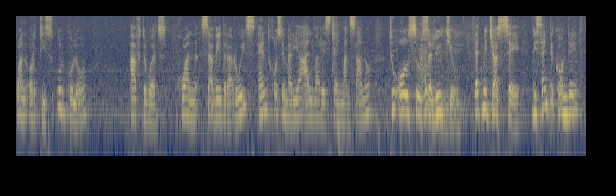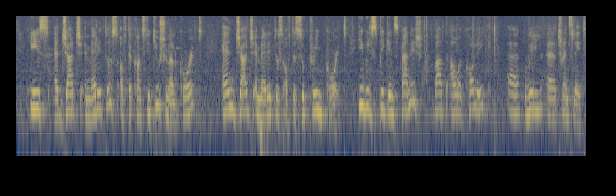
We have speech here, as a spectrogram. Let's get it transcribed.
Juan Ortiz Urculo, afterwards Juan Saavedra Ruiz, and Jose Maria Alvarez del Manzano, to also salute you. Let me just say, Vicente Conde is a judge emeritus of the Constitutional Court and judge emeritus of the Supreme Court. He will speak in Spanish, but our colleague uh, will uh, translate.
